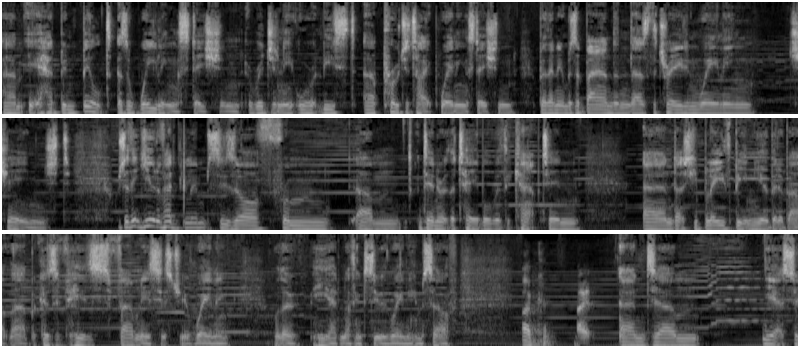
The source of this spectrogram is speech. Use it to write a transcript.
Um, it had been built as a whaling station originally, or at least a prototype whaling station, but then it was abandoned as the trade in whaling changed, which I think you would have had glimpses of from um, dinner at the table with the captain. And actually, Blatheby knew a bit about that because of his family's history of whaling, although he had nothing to do with whaling himself. Okay. right. And um, yeah, so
